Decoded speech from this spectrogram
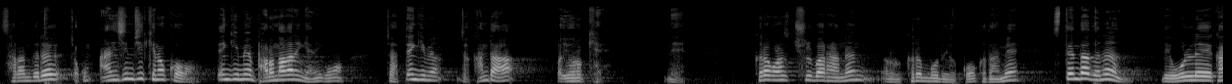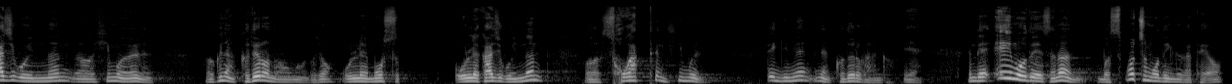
사람들을 조금 안심시켜 놓고 땡기면 바로 나가는 게 아니고 자 땡기면 자 간다 이렇게 어, 네 그러고 나서 출발하는 어, 그런 모드였고 그 다음에 스탠다드는 네, 원래 가지고 있는 어, 힘을 어, 그냥 그대로 넣는 거죠. 원래 모습 원래 가지고 있는 어, 소 같은 힘을 땡기면 그냥 그대로 가는 거. 예. 근데 A 모드에서는 뭐 스포츠 모드인 것 같아요.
